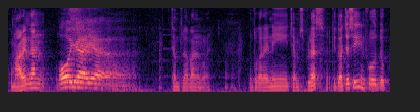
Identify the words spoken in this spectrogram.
Kemarin kan Oh iya iya. jam 8 mulai. untuk hari ini jam 11 gitu aja sih info untuk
